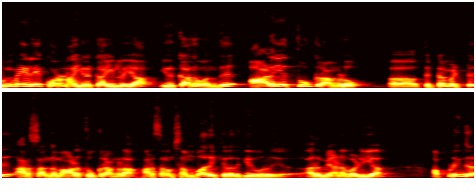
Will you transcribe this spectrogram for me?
உண்மையிலேயே கொரோனா இருக்கா இல்லையா? இதுக்காக வந்து ஆளையே தூக்குறாங்களோ? திட்டமிட்டு அரசாங்கம் ஆளை தூக்குறாங்களா? அரசாங்கம் சம்பாதிக்கிறதுக்கு இது ஒரு அருமையான வழியா? அப்படிங்கிற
